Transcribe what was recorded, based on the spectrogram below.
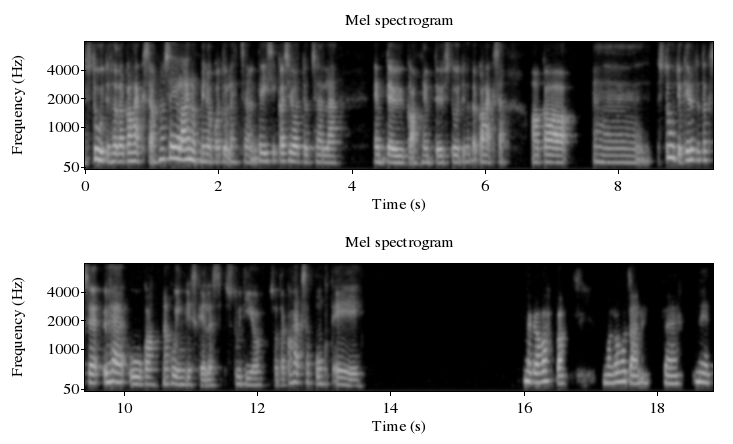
stuudio sada kaheksa, noh, see ei ole ainult minu koduleht, see on teisi ka seotud selle MTÜ-ga, MTÜ Stuudio sada kaheksa, aga äh, stuudio kirjutatakse ühe U-ga nagu inglise keeles stuudio sada kaheksa punkt ee väga vahva. ma loodan, et eh, need,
